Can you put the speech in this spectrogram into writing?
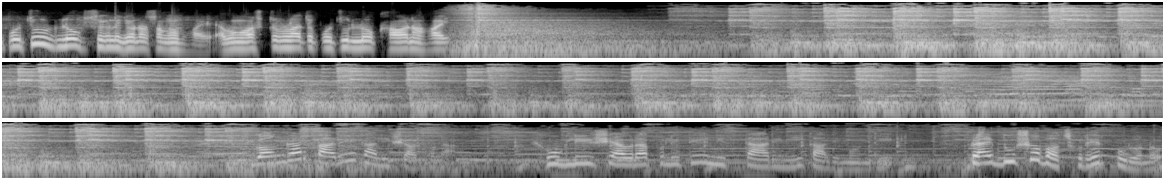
প্রচুর লোক সেখানে জনসমাগম হয় এবং অষ্টমলাতে প্রচুর লোক খাওয়ানো হয়। গঙ্গার পারে কালী সাধনা। হুগলির শেওড়াফুলিতে নিস্তারিণী কালী মন্দির। প্রায় দুশো বছরের পুরনো।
